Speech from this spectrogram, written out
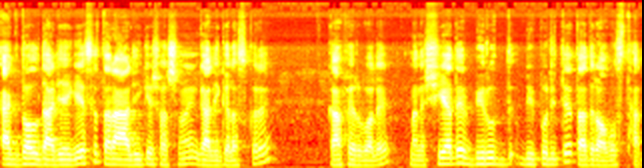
একদল দাঁড়িয়ে গিয়েছে, তারা আলীকে সবসময় গালিগালাজ করে, কাফের বলে। মানে শিয়াদের বিরুদ্ধে, বিপরীতে তাদের অবস্থান।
